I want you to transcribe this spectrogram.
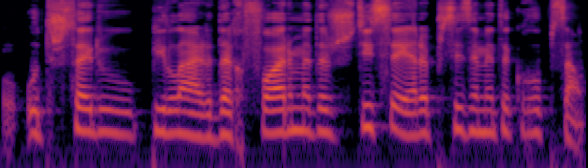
o terceiro pilar da reforma da justiça era precisamente a corrupção.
